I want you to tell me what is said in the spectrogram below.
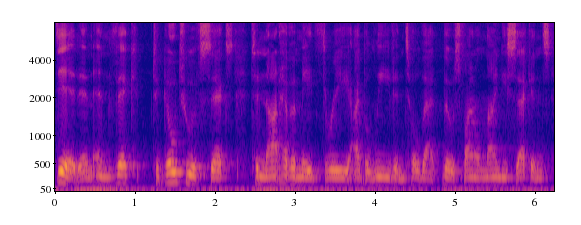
did, and, and Vick to go two of six, to not have a made three, I believe, until that those final 90 seconds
